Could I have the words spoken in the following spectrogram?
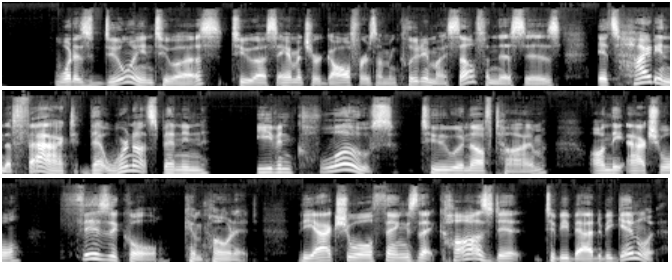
what it's doing to us, to us amateur golfers, I'm including myself in this, is it's hiding the fact that we're not spending even close to enough time on the actual physical component, the actual things that caused it to be bad to begin with.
